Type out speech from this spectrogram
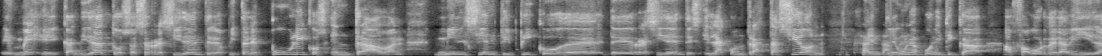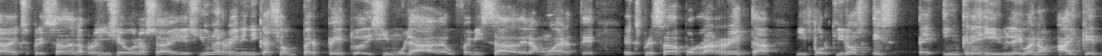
eh, eh, candidatos a ser residentes de hospitales públicos entraban, mil ciento y pico de, residentes. La contrastación entre una política a favor de la vida expresada en la provincia de Buenos Aires y una reivindicación perpetua, disimulada, eufemizada de la muerte, expresada por la reta y por Quirós, es eh, increíble. Y bueno, hay que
